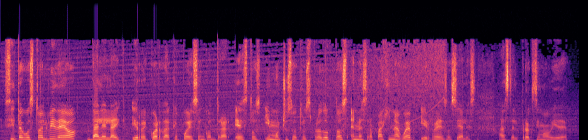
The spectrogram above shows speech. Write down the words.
Si te gustó el video, dale like y recuerda que puedes encontrar estos y muchos otros productos en nuestra página web y redes sociales. Hasta el próximo video.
